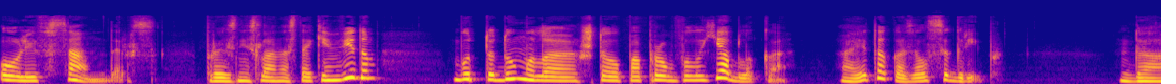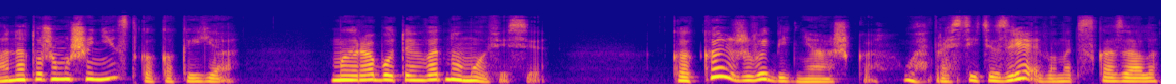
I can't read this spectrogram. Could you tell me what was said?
Олив Сандерс?» произнесла она с таким видом, будто думала, что попробовала яблоко, а это оказался гриб. Да, она тоже машинистка, как и я. Мы работаем в одном офисе. Какая же вы бедняжка. Ой, простите, зря я вам это сказала.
